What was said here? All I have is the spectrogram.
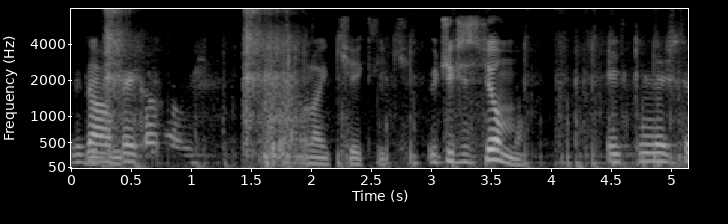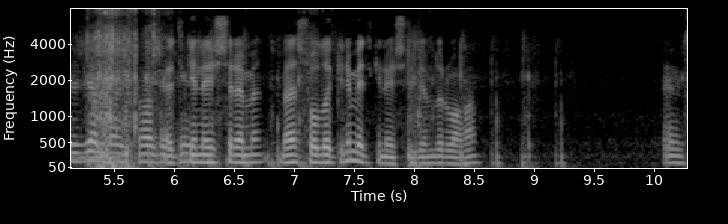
Bir de AFK kalmış. Ulan keklik. 3x istiyor mu? Etkinleştireceğim ben sağdaki. Etkinleştir hemen. Ben soldakini mi etkinleştireceğim? Dur bakalım. Evet,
